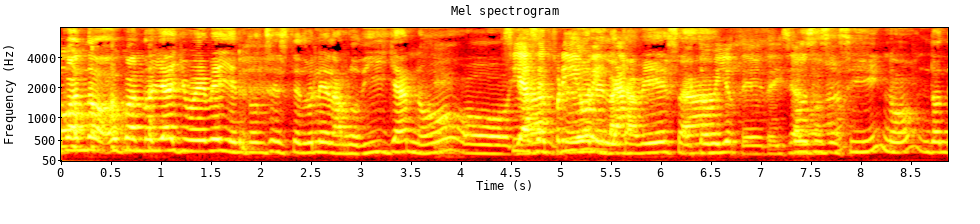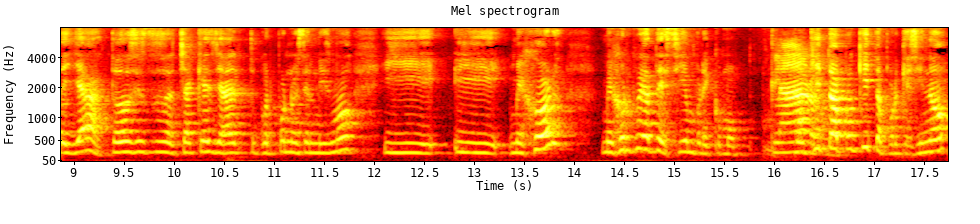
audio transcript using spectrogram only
O cuando, o cuando ya llueve y entonces te duele la rodilla, ¿no? O Sí, ya hace te frío duele y la ya, cabeza. el tobillo te- te dice algo, Cosas ¿no? así, ¿no? Donde ya, todos estos achaques, ya tu cuerpo no es el mismo. Y, y mejor, mejor cuídate siempre, como Claro. poquito a poquito, porque si no,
